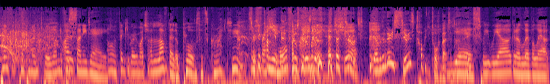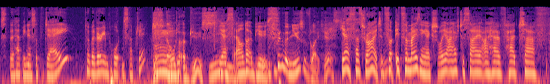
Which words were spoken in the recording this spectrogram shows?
perfect complement to a wonderful I- sunny day. Oh, thank you very much. I love that applause. It's great. Hmm, it's I should come here refreshing. more. It feels good, doesn't it? That's Should. right. now, we've got a very serious topic to talk about today. Yes, we, we are going to level out the happiness of the day. Talk about a very important subject. It's elder abuse. Yes, elder It's abuse. been in the news of late, yes. Yes, that's right. It's it's amazing, actually. I have to say, I have had uh, f-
